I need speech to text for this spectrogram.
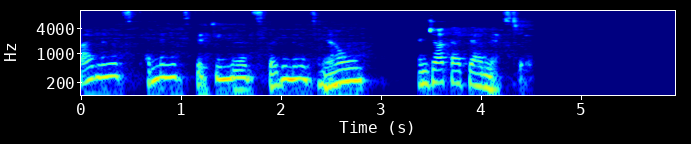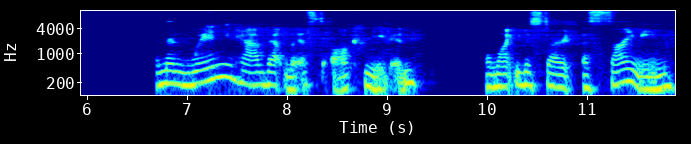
Five minutes, 10 minutes, 15 minutes, 30 minutes, an hour, and jot that down next to it. And then when you have that list all created, I want you to start assigning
